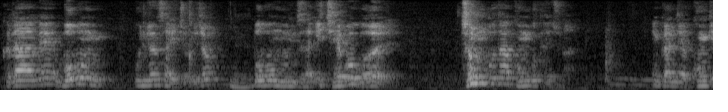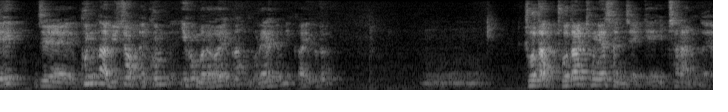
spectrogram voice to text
그 다음에 모범 운전사 있죠, 그죠? 네. 모범 운전사 이 제복을 전부 다 공급해주는. 그러니까 이제 공개 이제 군납이죠. 아니 군 이거 뭐라고 했나? 뭐라 해야 됩니까 이거를? 음, 조달 조달 통해서 이제 이게 입찰하는 거예요.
